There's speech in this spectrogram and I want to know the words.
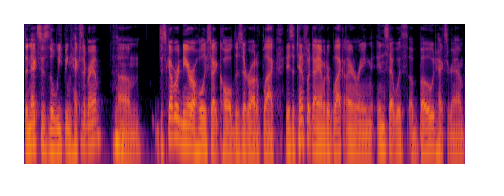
The next is the Weeping Hexagram. Um, discovered near a holy site called the Ziggurat of Black. It is a 10 foot diameter black iron ring inset with a bowed hexagram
